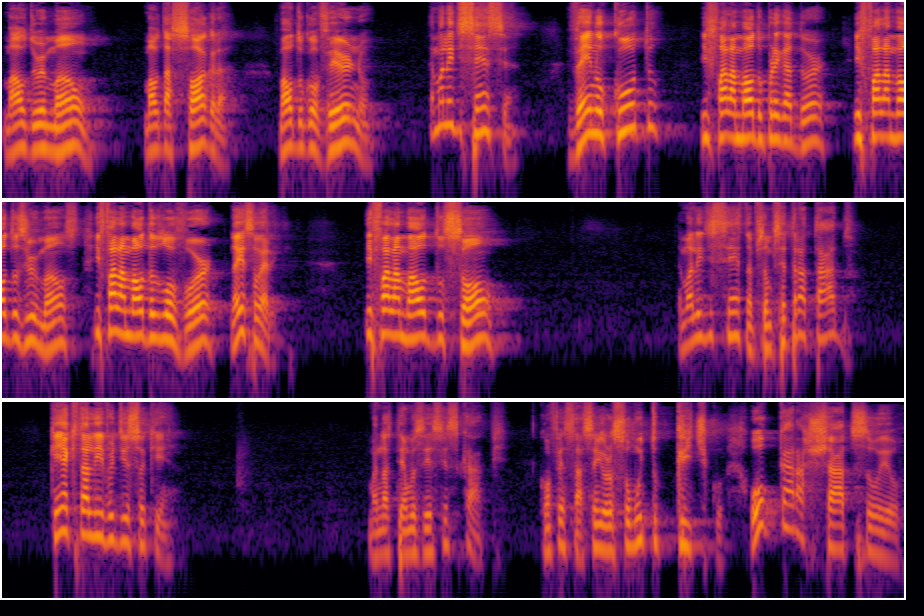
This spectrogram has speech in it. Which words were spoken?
Mal do irmão, mal da sogra, mal do governo. É maledicência. Vem no culto e fala mal do pregador, e fala mal dos irmãos, e fala mal do louvor. Não é isso, Eric? E fala mal do som. É maledicência, nós precisamos ser tratados. Quem é que está livre disso aqui? Mas nós temos esse escape. Confessar, Senhor, eu sou muito crítico. O cara chato sou eu.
